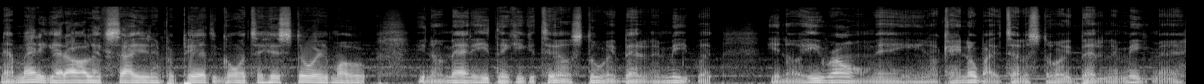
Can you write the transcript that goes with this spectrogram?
Now Matty got all excited and prepared to go into his story mode. You know, Matty, he think he could tell a story better than me, but you know, he wrong, man. You know, can't nobody tell a story better than me, man.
